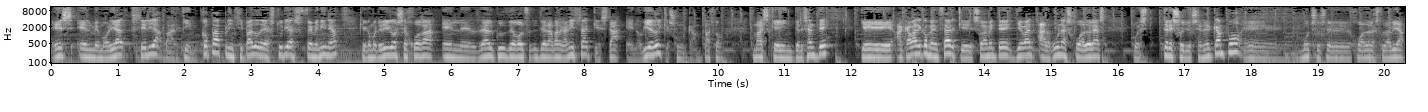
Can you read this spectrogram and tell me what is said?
es el Memorial Celia Barquín, Copa Principado de Asturias Femenina, que como te digo se juega en el Real Club de Golf de la Barganiza, que está en Oviedo y que es un campazo más que interesante, que acaba de comenzar, que solamente llevan algunas jugadoras pues tres hoyos en el campo, eh, muchos eh, jugadoras todavía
